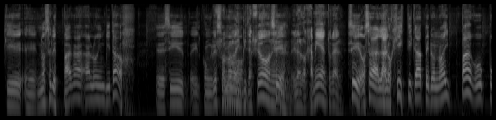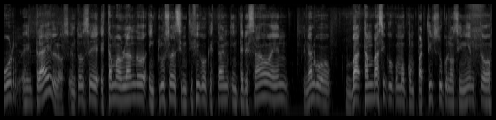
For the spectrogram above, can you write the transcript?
que eh, no se les paga a los invitados. Es decir, el Congreso Solo no... la invitación, Sí. el, el alojamiento, claro. Sí, o sea, la Ah. logística, pero no hay pago por eh, traerlos. Entonces, estamos hablando incluso de científicos que están interesados en, en algo ba- tan básico como compartir su conocimiento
